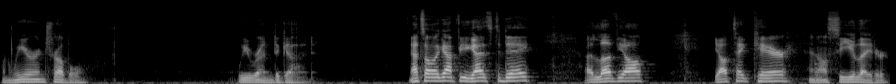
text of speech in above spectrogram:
When we are in trouble, we run to God. That's all I got for you guys today. I love y'all. Y'all take care, and I'll see you later.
